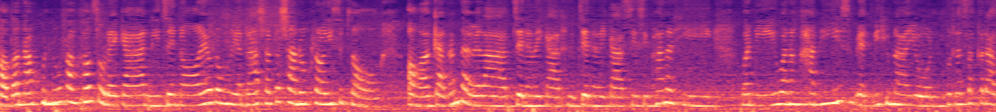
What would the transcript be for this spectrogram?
ขอต้อนรับคุณผู้ฟังเข้าสู่รายการดีเจน้อย โรงเรียนราชประชานุเคราะห์ 22 ออกอากาศตั้งแต่เวลา7นาฬิกาถึง7นาฬิกา45 นาที วันนี้วันอังคารที่ 21 มิถุนายน พุทธศักราช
